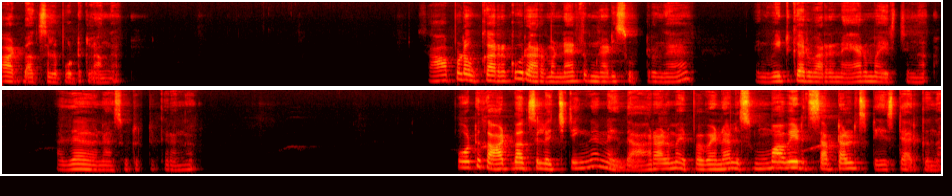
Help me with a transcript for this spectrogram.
ஹாட் பாக்ஸில் போட்டுக்கலாங்க. சாப்பிட உட்கார்றக்கு ஒரு அரை மணி நேரத்துக்கு முன்னாடி சுட்டுருங்க. எங்கள் வீட்டுக்கார் வர நேரம் ஆயிடுச்சுங்க அதான் நான் சுட்டுட்ருக்குறேங்க. போட்டு ஹாட் பாக்ஸில் வச்சிட்டிங்கன்னா தாராளமாக எப்போ வேணாலும் சும்மாவே எடுத்து சாப்பிட்டாலும் டேஸ்ட்டாக இருக்குங்க.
